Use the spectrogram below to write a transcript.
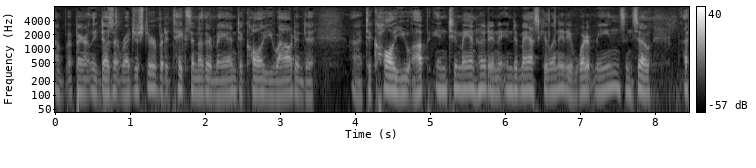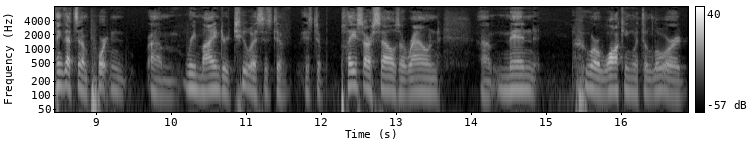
uh, apparently doesn't register, but it takes another man to call you out and to uh, to call you up into manhood and into masculinity of what it means. And so, I think that's an important um, reminder to us is to is to place ourselves around um, men who are walking with the Lord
